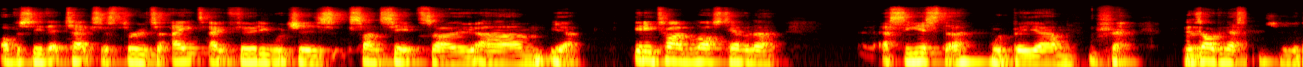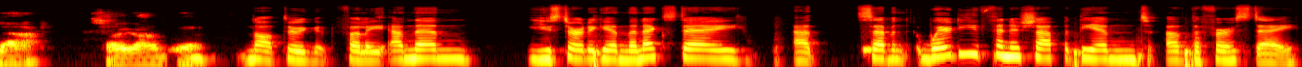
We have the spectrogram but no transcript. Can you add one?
obviously that takes us through to eight, eight thirty, which is sunset. So um, yeah, any time lost having a a siesta would be um, resulting us in the dark. So um, yeah, not doing it fully, and then you start again the next day at seven. Where do you finish up at the end of the first day?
